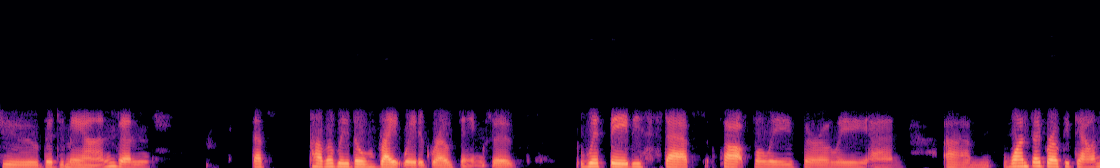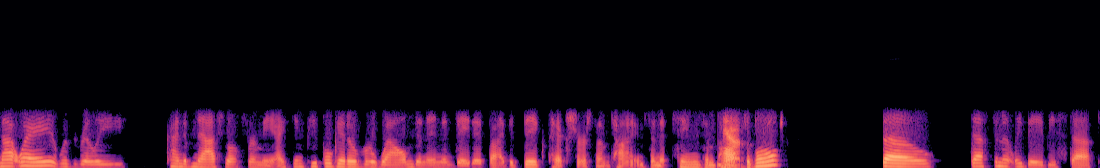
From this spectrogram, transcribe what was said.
to the demand and that's probably the right way to grow things is with baby steps, thoughtfully, thoroughly. And um, once I broke it down that way, it was really kind of natural for me. I think people get overwhelmed and inundated by the big picture sometimes, and it seems impossible. Yeah. So definitely baby steps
